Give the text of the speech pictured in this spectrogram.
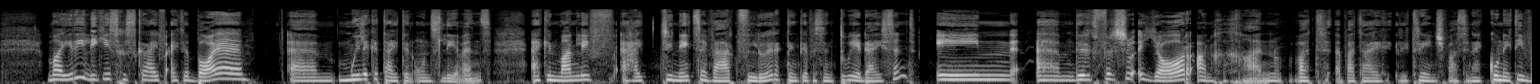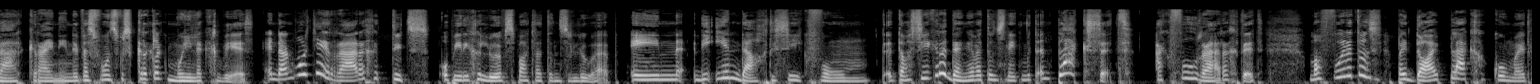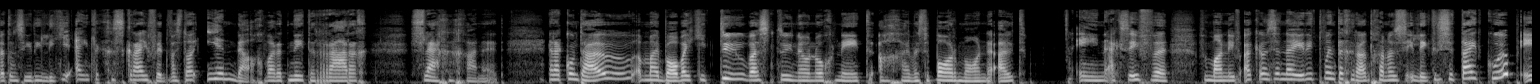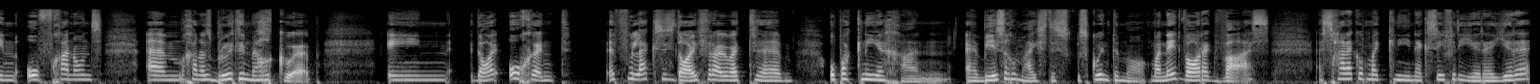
Maar hierdie liedjie is geskryf uit 'n baie ehm um, moeilike tyd in ons lewens. Ek en manlief, hy het toe net sy werk verloor. Ek dink dit was in 2000. En ehm um, dit het vir so 'n jaar aangegaan wat wat hy retrench was en hy kon net nie werk kry nie en dit was vir ons verskriklik moeilik geweest. En dan word jy regtig getoets op hierdie geloofspad wat ons loop. En die een dag toe sê ek vir hom, daar's sekere dinge wat ons net moet in plek sit ek voel regtig dit. Maar voordat ons by daai plek gekom het wat ons hierdie liedjie eintlik geskryf het, was daar een dag waar dit net regtig sleg gegaan het. En ek onthou my babatjie toe was toe nou nog net, ag, hy was 'n paar maande oud. En ek sê vir vir manlief, ek ons het nou hierdie R20 gaan ons elektrisiteit koop en of gaan ons ehm um, gaan ons brood en melk koop. En daai oggend ek voel ek soos daai vrou wat um, op haar knieë gaan, uh, besig om huis te skoon te maak, maar net waar ek was, staan ek op my knie en ek sê vir die Here, Here,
